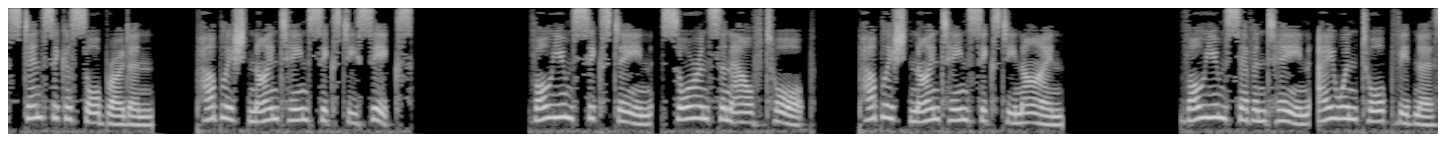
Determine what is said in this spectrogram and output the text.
Stensika Sorbroden. Published 1966. Volume 16, Sorensen Alf Torp. Published 1969. Volume 17, Awan Torp Vidness.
